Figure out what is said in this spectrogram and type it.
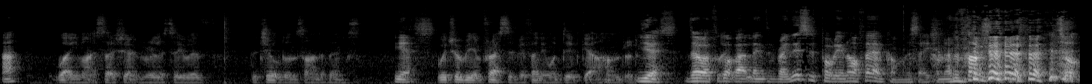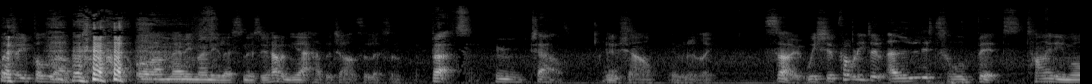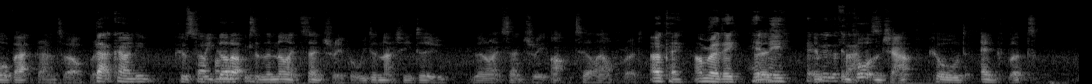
Huh? Well, you might associate virility with the children side of things, Yes. which would be impressive if anyone did get hundred. Yes. Though I forgot about length of reign. This is probably an off-air conversation. it's what the people love, or our many many listeners who haven't yet had the chance to listen, but who shall? who shall imminently. So we should probably do a little bit, tiny more background to Alfred. Backgroundy. Because we got up to the 9th century, but we didn't actually do the 9th century up till Alfred. Okay, I'm ready. Hit There's me. Hit im- me with the important chap called Egbert.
